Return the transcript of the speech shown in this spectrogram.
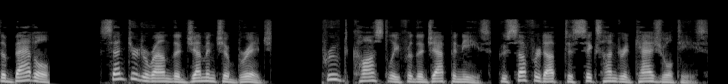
The battle—centred around the Gemencheh Bridge—proved costly for the Japanese, who suffered up to 600 casualties.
